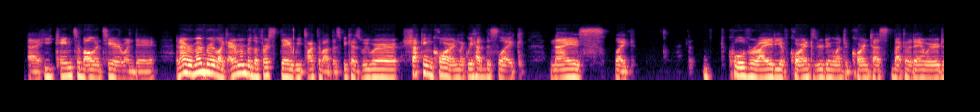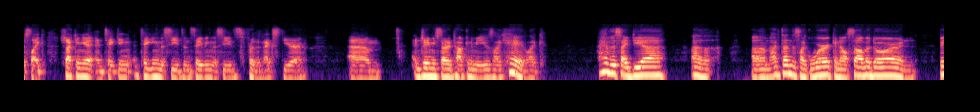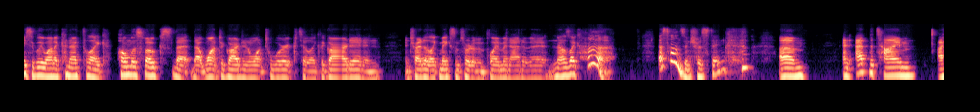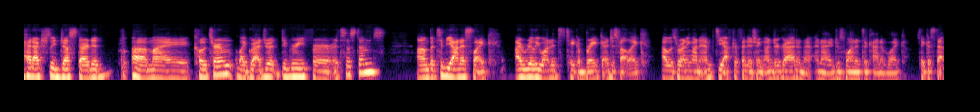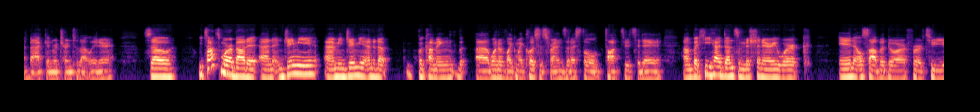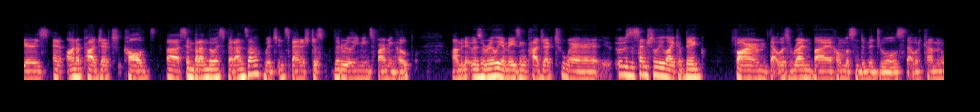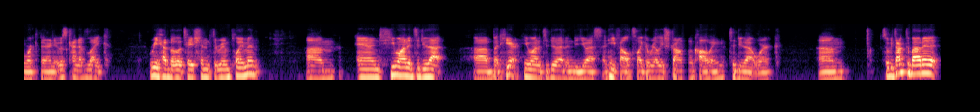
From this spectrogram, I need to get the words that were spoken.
uh, he came to volunteer one day and i remember like i remember the first day we talked about this because we were shucking corn like we had this like nice like cool variety of corn because we were doing a bunch of corn tests back in the day and we were just like shucking it and taking taking the seeds and saving the seeds for the next year. Um, and jamie started talking to me. He was like hey like i have this idea uh, um, i've done this like work in el salvador and basically want to connect like homeless folks that that want to garden and want to work to like the garden and and try to like make some sort of employment out of it. And i was like huh that sounds interesting. Um and at the time i had actually just started uh, my co-term like graduate degree for earth systems. Um, but to be honest like i really wanted to take a break. I just felt like i was running on empty after finishing undergrad and I, and I just wanted to kind of like take a step back and return to that later. So we talked more about it, and, and Jamie, I mean, Jamie ended up becoming uh, one of like my closest friends that I still talk to today. Um, but he had done some missionary work in El Salvador for two years and on a project called uh, Sembrando Esperanza, which in Spanish just literally means farming hope. Um, and it was a really amazing project where it was essentially like a big farm that was run by homeless individuals that would come and work there. And it was kind of like rehabilitation through employment. Um, and he wanted to do that, uh, but here he wanted to do that in the US, and he felt like a really strong calling to do that work. Um, so we talked about it.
